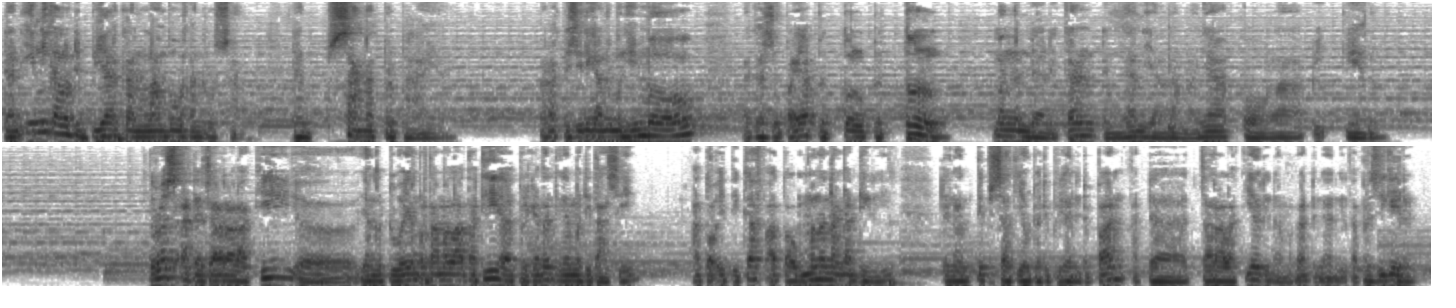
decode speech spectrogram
Dan ini kalau dibiarkan lambung akan rusak dan sangat berbahaya. Maka di sini kami menghimbau agar supaya betul-betul mengendalikan dengan yang namanya pola pikir. Terus ada cara lagi eh, yang kedua yang pertama lah tadi ya berkaitan dengan meditasi atau itikaf atau menenangkan diri dengan tips tadi yang sudah diberikan di depan ada cara lagi yang dinamakan dengan kita berzikir.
